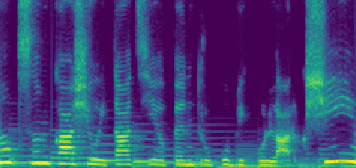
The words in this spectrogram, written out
europeană sunt ca și uitați pentru publicul larg. Și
